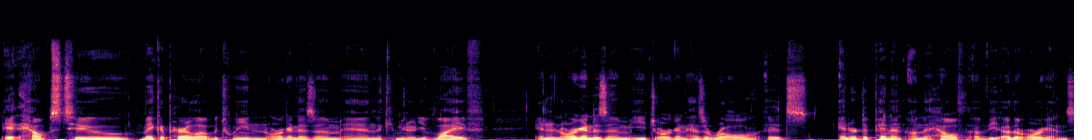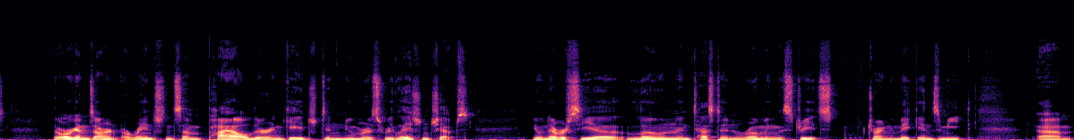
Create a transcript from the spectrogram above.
It helps to make a parallel between an organism and the community of life. In an organism, each organ has a role. It's interdependent on the health of the other organs. The organs aren't arranged in some pile, they're engaged in numerous relationships. You'll never see a lone intestine roaming the streets trying to make ends meet. Um,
